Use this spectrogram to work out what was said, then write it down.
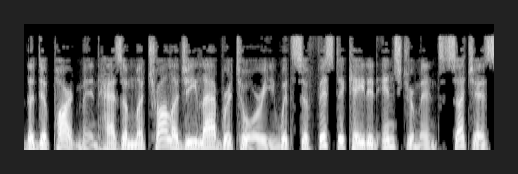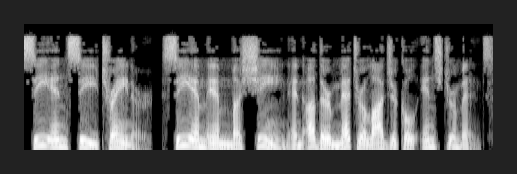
The department has a metrology laboratory with sophisticated instruments such as CNC trainer, CMM machine and other metrological instruments.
